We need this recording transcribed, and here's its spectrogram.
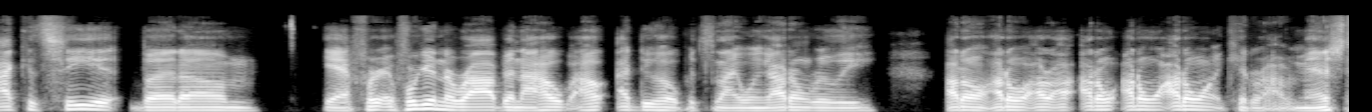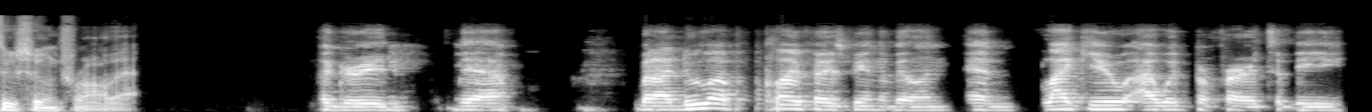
I could see it. But um yeah, if we're if we're getting a Robin, I hope I, I do hope it's Nightwing. I don't really I don't I don't I don't I don't I don't want Kid Robin, man. It's too soon for all that. Agreed. Yeah. But I do love Clayface being the villain, and like you, I would prefer to be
